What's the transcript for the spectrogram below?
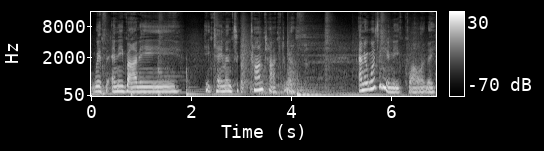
with anybody he came into contact with. And it was a unique quality.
